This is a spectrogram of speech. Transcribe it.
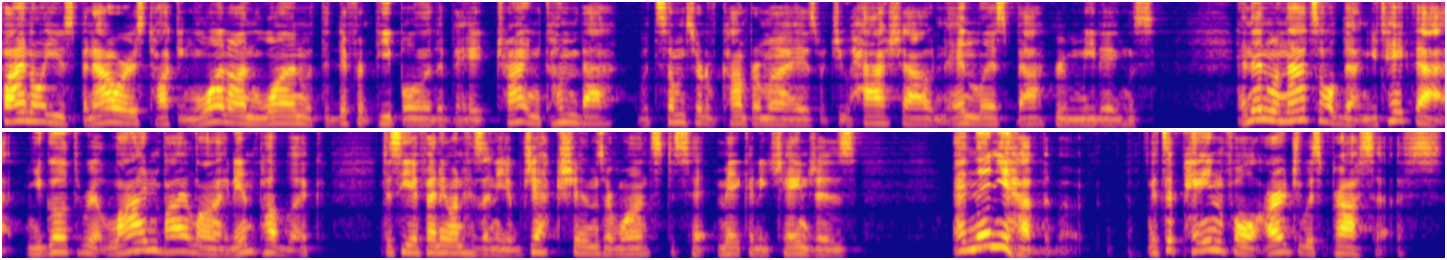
finally you spend hours talking one-on-one -on -one with the different people in the debate, try and come back with some sort of compromise, which you hash out in endless backroom meetings. And then when that's all done, you take that, and you go through it line by line in public, to see if anyone has any objections or wants to make any changes, and then you have the vote. It's a painful, arduous process.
